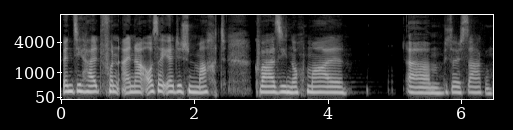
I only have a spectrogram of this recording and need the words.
wenn sie halt von einer außerirdischen Macht quasi nochmal, ähm, wie soll ich sagen,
